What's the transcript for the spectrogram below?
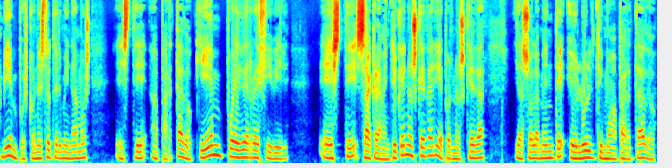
Bien, pues con esto terminamos este apartado. ¿Quién puede recibir este sacramento? ¿Y qué nos quedaría? Pues nos queda ya solamente el último apartado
